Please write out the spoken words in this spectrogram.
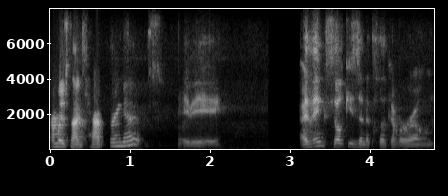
camera's not capturing it. Maybe. I think Silky's in a click of her own.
